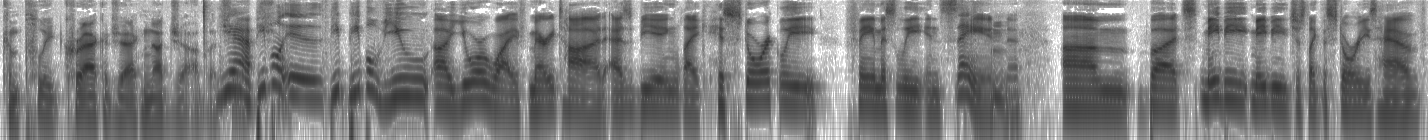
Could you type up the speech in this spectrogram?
complete crackerjack nut job. But she- Yeah, people is pe- people view uh, your wife Mary Todd as being like historically, famously insane. Um, but maybe maybe just like the stories have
